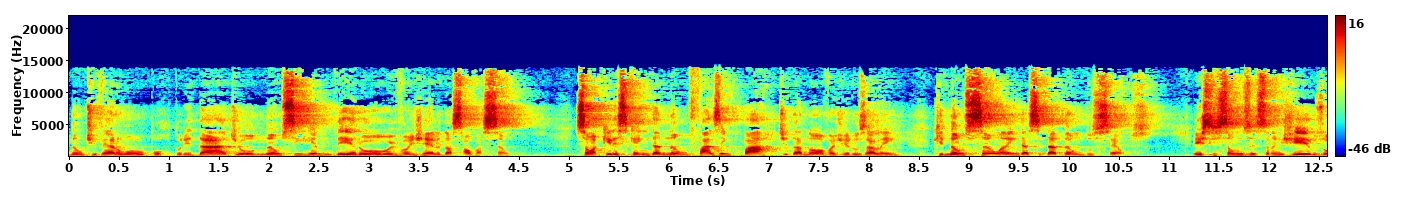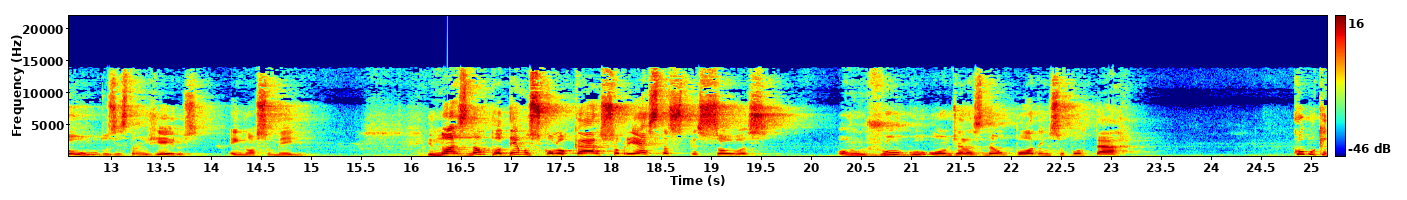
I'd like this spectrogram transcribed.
não tiveram a oportunidade ou não se renderam ao evangelho da salvação. São aqueles que ainda não fazem parte da nova Jerusalém, que não são ainda cidadão dos céus. Esses são os estrangeiros ou um dos estrangeiros em nosso meio. E nós não podemos colocar sobre estas pessoas um jugo onde elas não podem suportar. Como que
